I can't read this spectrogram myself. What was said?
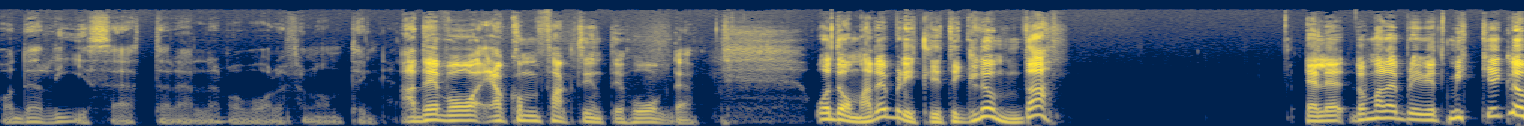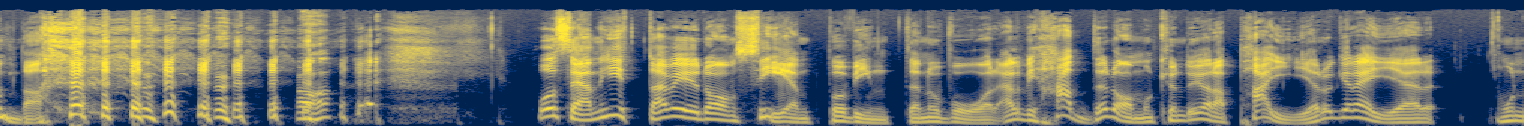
Var det Risäter eller vad var det för någonting? Ja, det var... Jag kommer faktiskt inte ihåg det. Och de hade blivit lite glömda. Eller de hade blivit mycket glömda. Och sen hittade vi dem sent på vintern och vår. Eller vi hade dem och kunde göra pajer och grejer. Hon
